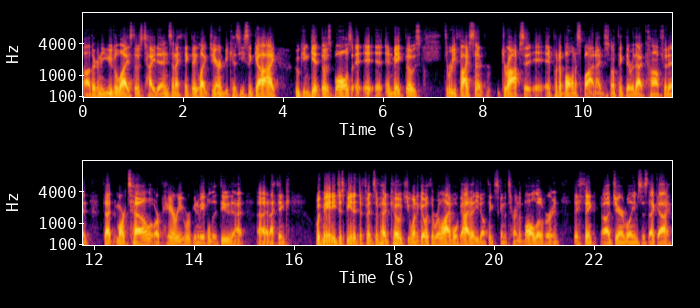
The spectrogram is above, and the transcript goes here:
Uh, they're going to utilize those tight ends, and I think they like Jarren because he's a guy who can get those balls and make those three, five step drops and put a ball in a spot. And I just don't think they were that confident that Martell or Perry were going to be able to do that. Uh, and I think with Manny just being a defensive head coach, you want to go with a reliable guy that you don't think is going to turn the ball over. And they think uh, Jarren Williams is that guy.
